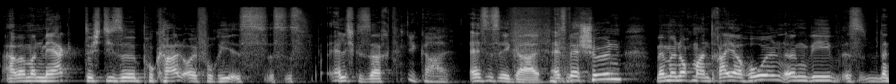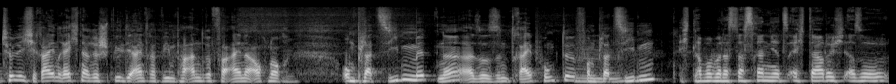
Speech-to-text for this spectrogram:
Aber man merkt, durch diese Pokal-Euphorie ist, es ist ehrlich gesagt, Egal. es ist egal. es wäre schön, wenn wir noch mal einen Dreier holen irgendwie. Es, natürlich rein rechnerisch spielt die Eintracht wie ein paar andere Vereine auch noch um Platz 7 mit. Ne? Also sind drei Punkte von Platz 7. Ich glaube aber, dass das Rennen jetzt echt dadurch also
